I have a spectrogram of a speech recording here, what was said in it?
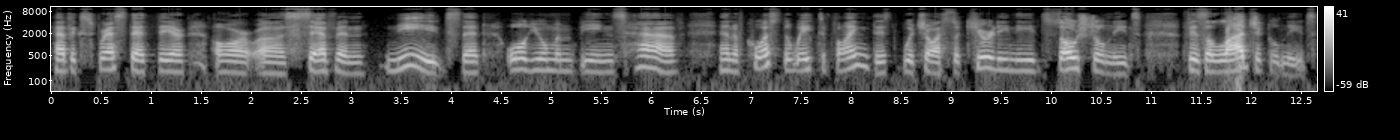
have expressed that there are uh, seven needs that all human beings have. And of course, the way to find this, which are security needs, social needs, physiological needs,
